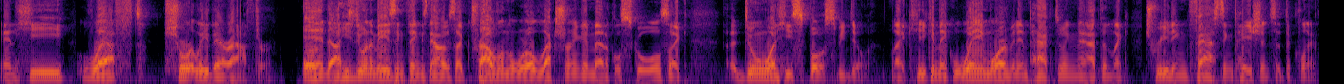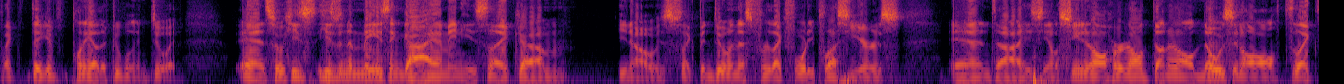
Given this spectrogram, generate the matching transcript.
and he left shortly thereafter. And uh, he's doing amazing things now. He's like traveling the world, lecturing at medical schools, like uh, doing what he's supposed to be doing. Like he can make way more of an impact doing that than like treating fasting patients at the clinic. Like they give plenty of other people to do it. And so he's he's an amazing guy. I mean, he's like um, you know, he's like been doing this for like 40 plus years and uh, he's you know seen it all, heard it all, done it all, knows it all to like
